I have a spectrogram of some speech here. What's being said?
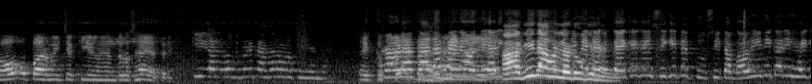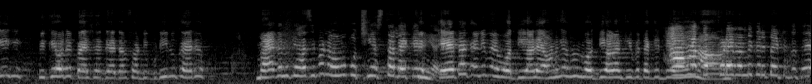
ਉਹ ਪਰਮੀ ਚੱਕੀ ਹੋਈ ਅੰਦਰ ਉਠਾਇਆ ਤੇਰੇ। ਕੀ ਗੱਲ ਹੋ ਗਈ? ਬੜੇ ਕਾਹਦਾ ਰੌਲਾ ਪਈ ਜਾਂਦਾ? ਇੱਕ ਰੌਲਾ ਕਾਹਦਾ ਪੈਣਾ ਉਹਦੇ ਵਾਲੀ? ਆ ਗਈ ਨਾ ਹੁਣ ਲੜੂਗੀ ਮੈਂ ਕਹਿ ਕੇ ਗਈ ਸੀਗੀ ਤੇ ਤੁਸੀਂ ਤਾਂ ਗੌਰੀ ਨਹੀਂ ਕਰੀ ਹੈਗੀ ਵੀ ਕਿ ਉਹਦੇ ਪੈਸੇ ਦੇ ਦਿਓ ਤੁਹਾਡੀ ਬੁੜੀ ਨੂੰ ਕਹਿ ਰਹੇ ਹੋ ਮੈਂ ਤੈਨੂੰ ਕਿਹਾ ਸੀ ਭੈਣੇ ਉਹਨੂੰ ਪੁੱਛੀ ਇਸ ਤਾਂ ਲੈ ਕੇ ਨਹੀਂ ਆਈ। ਇਹ ਤਾਂ ਕਹਿੰਦੀ ਮੈਂ ਮੋਦੀ ਵਾਲੇ ਆਉਣਗੇ ਹੁਣ ਮੋਦੀ ਵਾਲਾ ਕੀ ਪਤਾ ਕਿ ਆਹ ਕੱਪੜੇ ਮੰਮੀ ਤੇਰੀ ਪੇਟ ਦਿੱਤੇ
